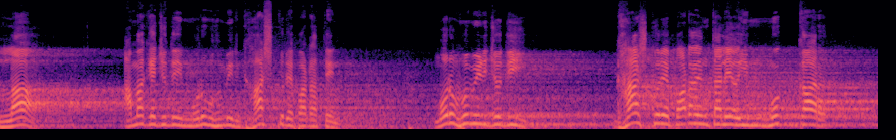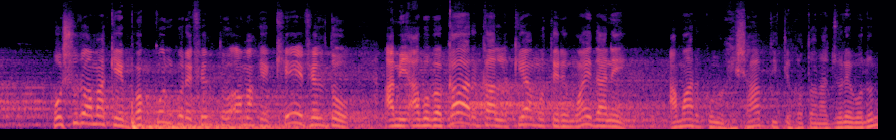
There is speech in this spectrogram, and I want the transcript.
আল্লাহ, আমাকে যদি মরুভূমির ঘাস করে পাঠাতেন, মরুভূমির যদি ঘাস করে পাঠাতেন, তাহলে ওই মক্কার পশুরা আমাকে ভক্ষণ করে ফেলতো, আমাকে খেয়ে ফেলতো। আমি আবু বকার কাল কেয়ামতের ময়দানে আমার কোনো হিসাব দিতে হতো না। জোরে বলুন।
